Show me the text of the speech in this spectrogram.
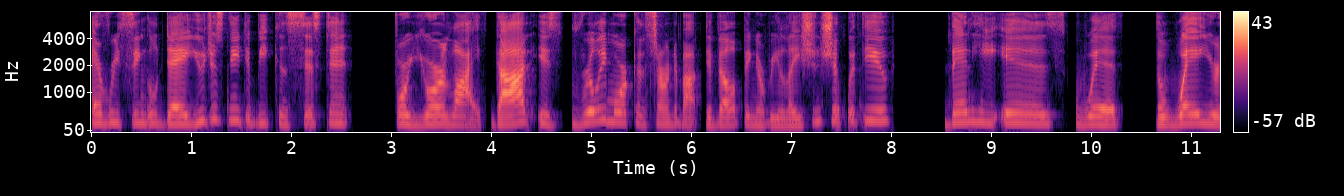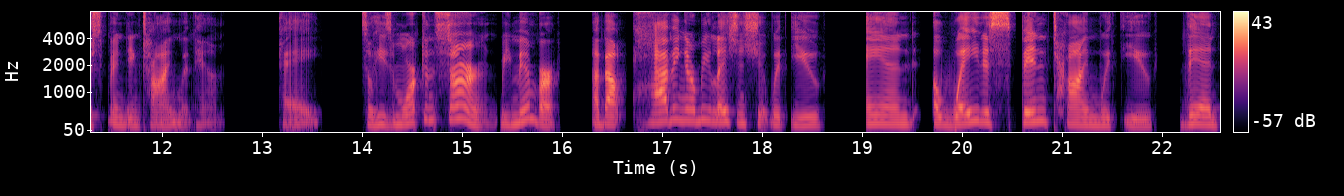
every single day. You just need to be consistent for your life. God is really more concerned about developing a relationship with you than he is with the way you're spending time with him. Okay. So he's more concerned. Remember, about having a relationship with you and a way to spend time with you than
